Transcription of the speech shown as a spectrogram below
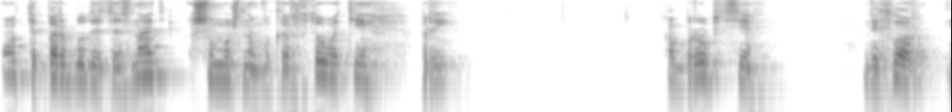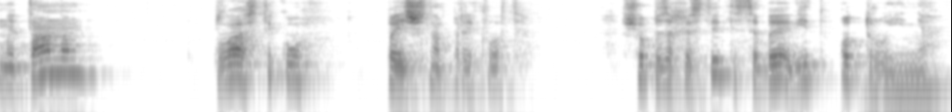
От тепер будете знати, що можна використовувати при обробці дихлорметаном пластику, печ, наприклад, щоб захистити себе від отруєння.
